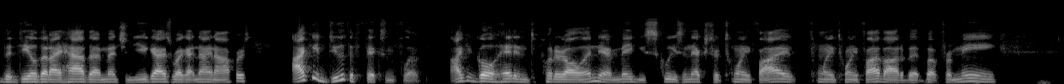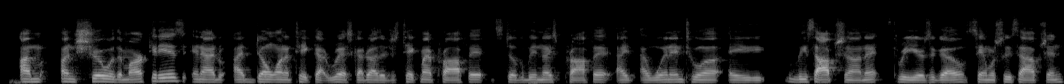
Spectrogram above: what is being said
the deal that I have that I mentioned to you guys where I got nine offers, I could do the fix and flip. I could go ahead and put it all in there, maybe squeeze an extra 25, 20, 25 out of it. But for me, I'm unsure where the market is, and I I don't want to take that risk. I'd rather just take my profit. It's still gonna be a nice profit. I, I went into a, a lease option on it three years ago, sandwich lease option.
